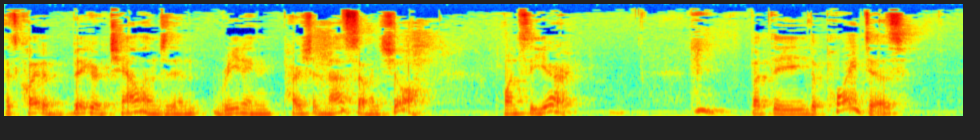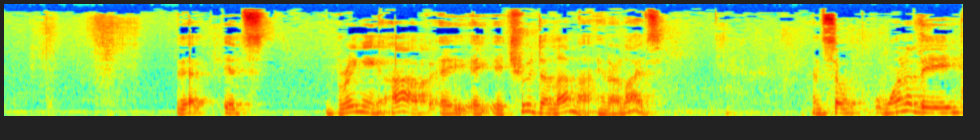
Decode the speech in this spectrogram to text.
That's quite a bigger challenge than reading Parshat Naso in shul once a year. But the, the point is that it's bringing up a, a, a true dilemma in our lives. And so one of the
